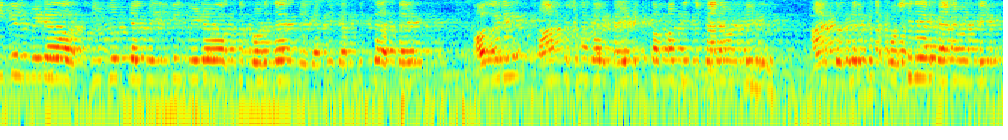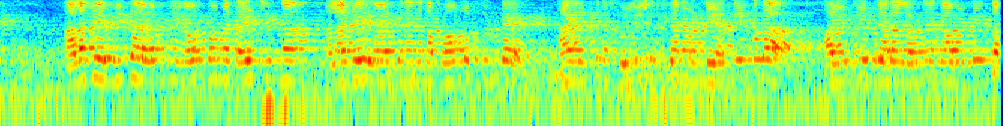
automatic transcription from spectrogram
ఈగిల్ మీడియా వర్క్స్ యూట్యూబ్కి వెళ్ళి ఈగిల్ మీడియా వర్క్స్ అని కొడితే మీకు అన్ని కనిపించేస్తాయి. ఆల్రెడీ రామకృష్ణ గారి డైట్కి సంబంధించి కానివ్వండి ఆయనతో జరిపిన క్వశ్చన్ కానివ్వండి అలాగే మిగతా ఎవరిని ఎవరితో డైట్స్ ఉన్నా అలాగే ఎవరికైనా ఏదైనా ప్రాబ్లమ్స్ ఉంటే ఆయన ఇచ్చిన సొల్యూషన్స్ కానివ్వండి అన్ని కూడా ఆ యూట్యూబ్ ఛానల్లో ఉన్నాయి కాబట్టి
